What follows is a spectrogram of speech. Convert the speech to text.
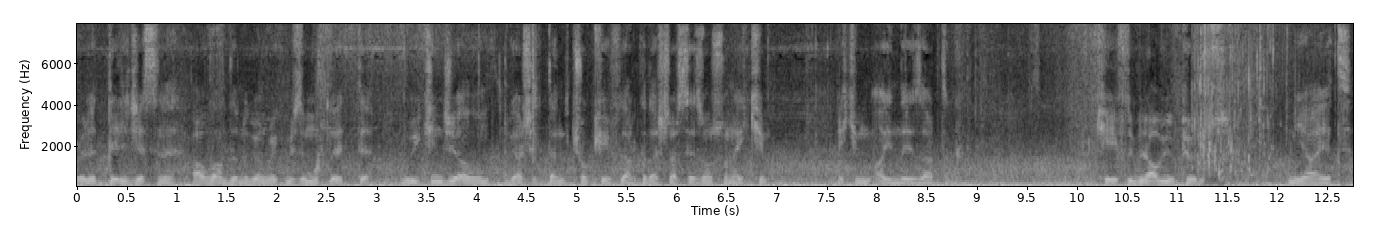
böyle delicesine avlandığını görmek bizi mutlu etti. Bu ikinci avım gerçekten çok keyifli arkadaşlar. Sezon sonu Ekim. Ekim ayındayız artık. Keyifli bir av yapıyoruz. Nihayet.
